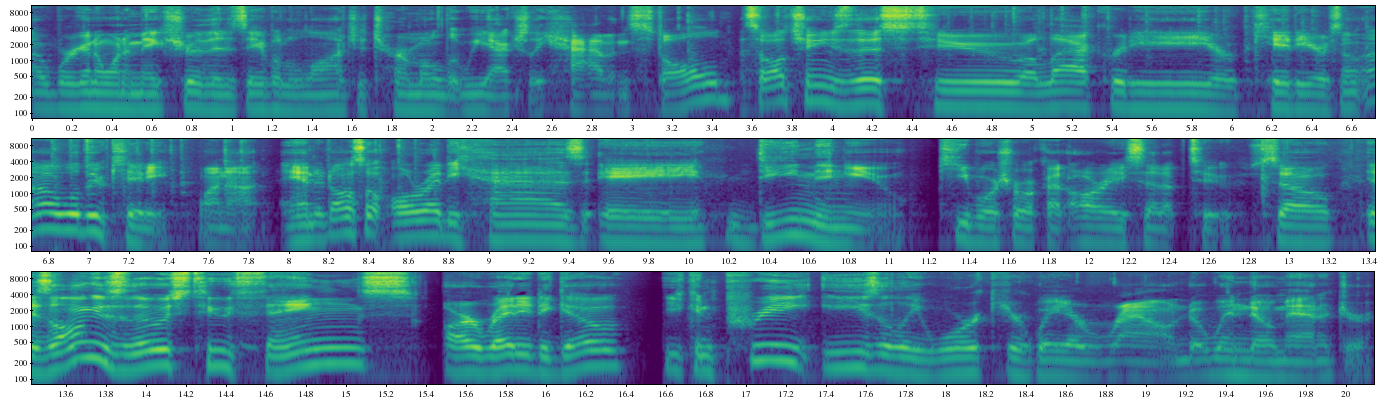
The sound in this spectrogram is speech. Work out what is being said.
Uh, we're going to want to make sure that it's able to launch a terminal that we actually have installed. So I'll change this to Alacritty or Kitty or something. Oh, we'll do Kitty. Why not? And it also already has a D menu keyboard shortcut already set up too. So as long as those two things are ready to go, you can pretty easily work your way around a window manager.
